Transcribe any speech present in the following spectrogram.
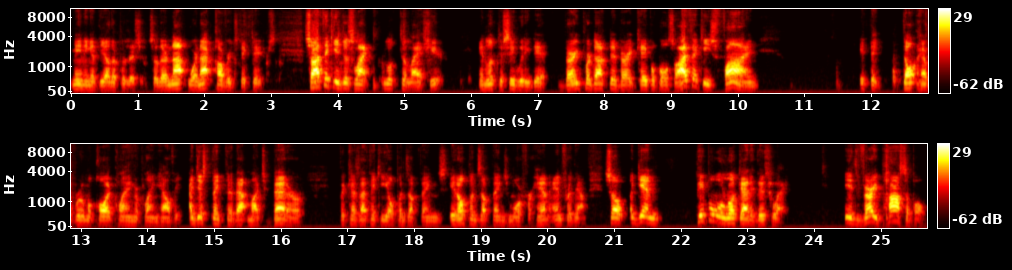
meaning at the other position. So they're not, we're not coverage dictators. So I think he just like look to last year and look to see what he did. Very productive, very capable. So I think he's fine if they don't have Bru McCoy playing or playing healthy. I just think they're that much better because I think he opens up things. It opens up things more for him and for them. So again, people will look at it this way. It's very possible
